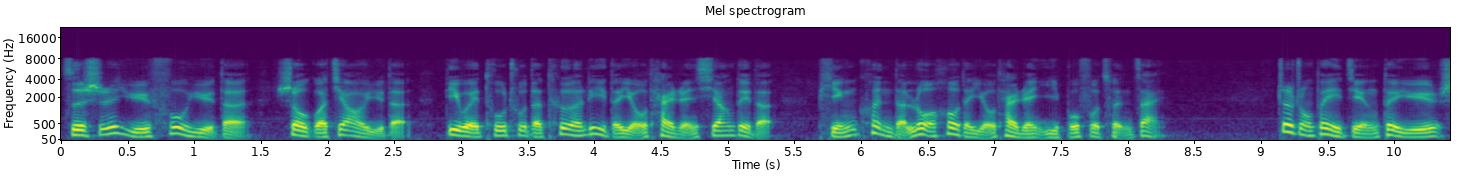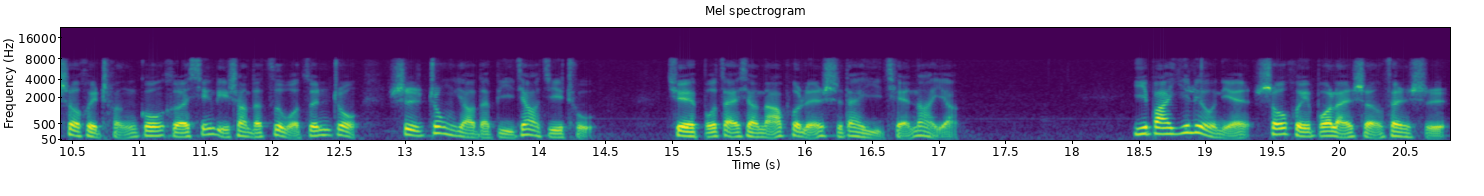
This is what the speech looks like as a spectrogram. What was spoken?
此时，与富裕的、受过教育的、地位突出的特例的犹太人相对的贫困的、落后的犹太人已不复存在。这种背景对于社会成功和心理上的自我尊重是重要的比较基础，却不再像拿破仑时代以前那样。1816年收回波兰省份时，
